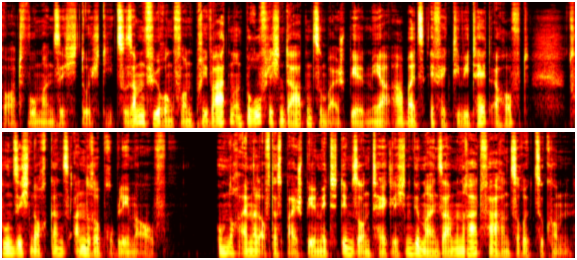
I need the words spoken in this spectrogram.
dort wo man sich durch die Zusammenführung von privaten und beruflichen Daten zum Beispiel mehr Arbeitseffektivität erhofft, tun sich noch ganz andere Probleme auf. Um noch einmal auf das Beispiel mit dem sonntäglichen gemeinsamen Radfahren zurückzukommen.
